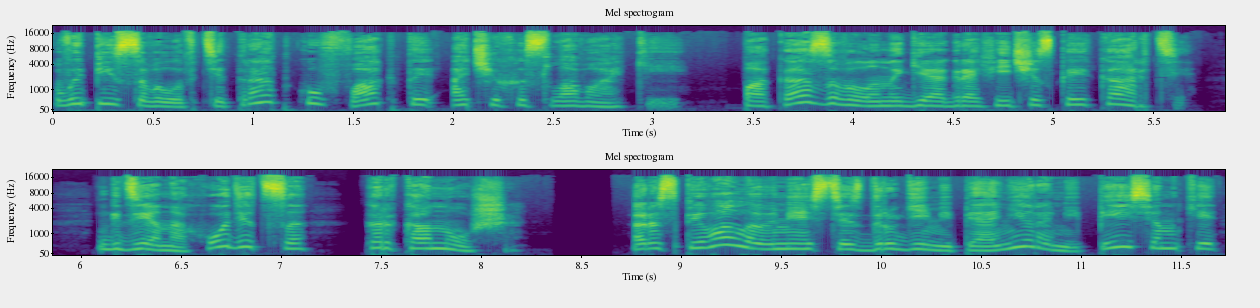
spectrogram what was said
Выписывала в тетрадку факты о Чехословакии, показывала на географической карте, где находится Карканоша, распевала вместе с другими пионерами песенки,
